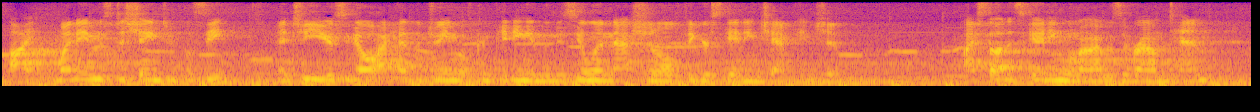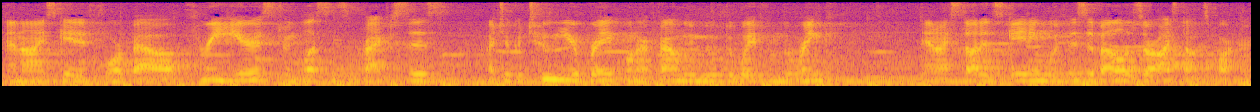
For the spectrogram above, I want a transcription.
Hi, my name is Deshane Duplessis, and two years ago I had the dream of competing in the New Zealand National Figure Skating Championship. I started skating when I was around 10, and I skated for about three years doing lessons and practices. I took a two-year break when our family moved away from the rink, and I started skating with Isabel as our ice dance partner.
